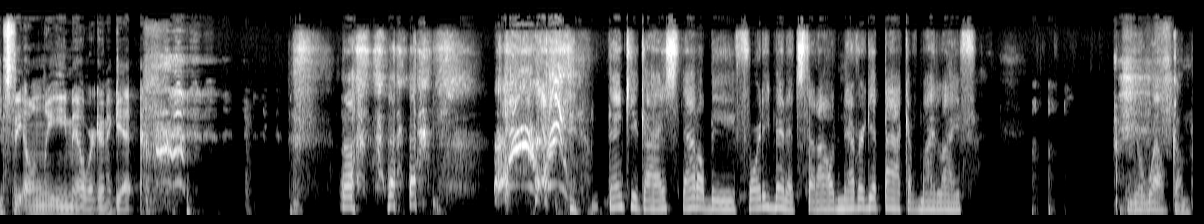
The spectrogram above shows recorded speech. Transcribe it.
It's the only email we're going to get. Thank you guys. That'll be 40 minutes that I'll never get back of my life. You're welcome.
